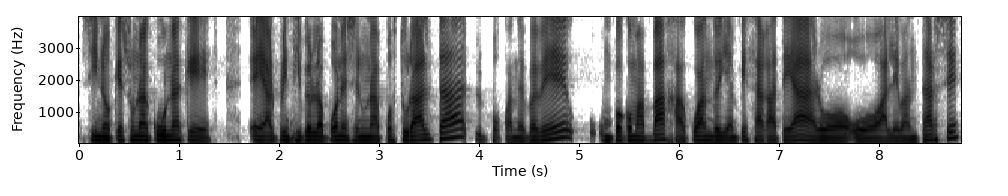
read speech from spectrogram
sino que es una cuna que eh, al principio lo pones en una postura alta, pues cuando es bebé, un poco más baja cuando ya empieza a gatear o, a levantarse,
